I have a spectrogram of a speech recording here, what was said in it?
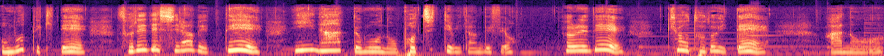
思ってきてそれで調べていいなって思うのをポチってみたんですよ。それで今日届いてあの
